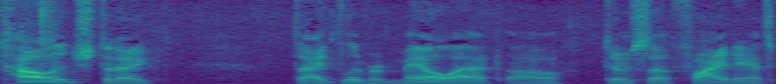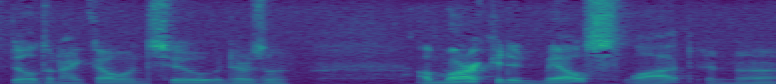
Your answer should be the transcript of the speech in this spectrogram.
college that I that I deliver mail at, uh, there's a finance building I go into, and there's a a marketing mail slot, and uh,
